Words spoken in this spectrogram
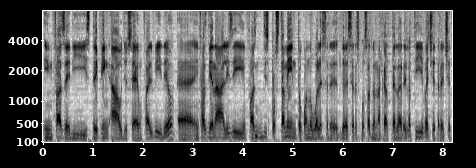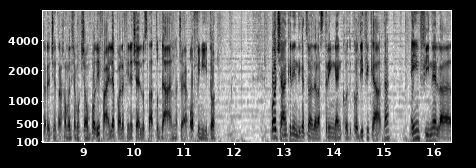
in fase di stripping audio se è un file video, eh, in fase di analisi, in fase di spostamento quando essere, deve essere spostato in una cartella relativa, eccetera, eccetera, eccetera. Insomma, diciamo che c'è un po' di file e poi alla fine c'è lo stato done, cioè ho finito. Poi c'è anche l'indicazione della stringa codificata e infine la,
